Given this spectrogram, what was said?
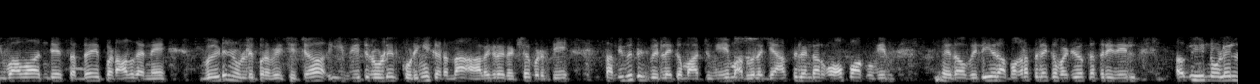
യുവാവിന്റെ ശ്രദ്ധയിൽപ്പെടാതെ തന്നെ വീടിനുള്ളിൽ പ്രവേശിച്ച് ഈ വീട്ടിനുള്ളിൽ കുടുങ്ങിക്കിടന്ന ആളുകളെ രക്ഷപ്പെടുത്തി സമീപത്തെ വീട്ടിലേക്ക് മാറ്റുകയും അതുപോലെ ഗ്യാസ് സിലിണ്ടർ ഓഫ് ആക്കുകയും ഏതോ വലിയൊരു അപകടത്തിലേക്ക് വഴിവെക്കാത്ത രീതിയിൽ വീടിനുള്ളിൽ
